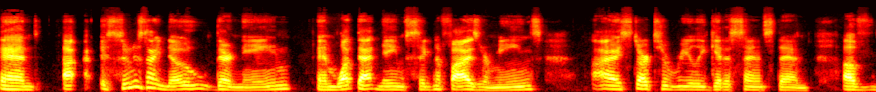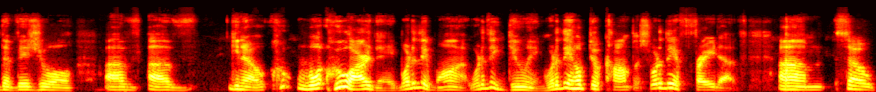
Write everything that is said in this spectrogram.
And I, as soon as I know their name and what that name signifies or means, I start to really get a sense then of the visual of of you know who, wh- who are they? What do they want? What are they doing? What do they hope to accomplish? What are they afraid of? Um so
